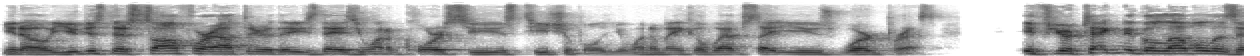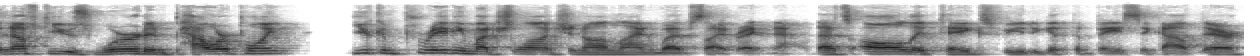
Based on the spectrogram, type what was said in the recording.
you know you just there's software out there these days you want a course you use teachable you want to make a website you use wordpress if your technical level is enough to use word and powerpoint you can pretty much launch an online website right now. That's all it takes for you to get the basic out there.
